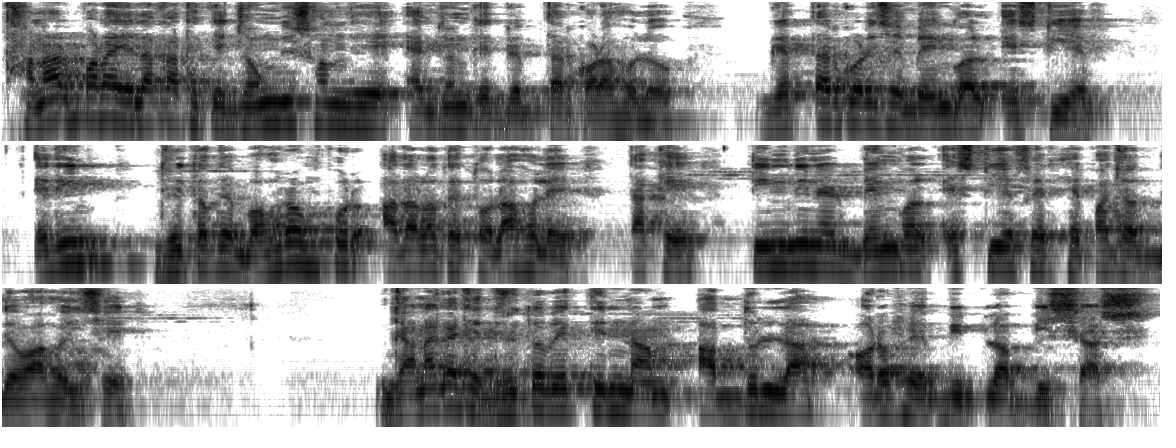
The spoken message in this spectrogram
থানারপাড়া এলাকা থেকে জঙ্গি সন্দেহে একজনকে গ্রেপ্তার করা হলো। গ্রেপ্তার করেছে বেঙ্গল এসটিএফ। এদিন ধৃতকে বহরমপুর আদালতে তোলা হলে তাকে তিন দিনের বেঙ্গল এসটিএফের হেফাজত দেওয়া হয়েছে। জানা গেছে ধৃত ব্যক্তির নাম আবদুল্লাহ ওরফে বিপ্লব বিশ্বাস।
